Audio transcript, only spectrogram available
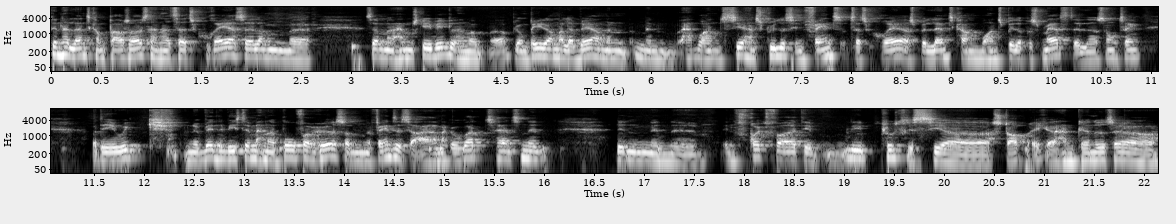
den her landskamppause også, at han havde taget til Korea, selvom, øh, selvom han måske i virkeligheden var blevet bedt om at lade være, men, men hvor han siger, at han skylder sine fans at tage til Korea og spille landskamp, hvor han spiller på smertestillende og sådan ting. Og det er jo ikke nødvendigvis det, man har brug for at høre som fantasy-ejer. Man kan jo godt have sådan en, en, en, en frygt for, at det lige pludselig siger stop, ikke? at han bliver nødt til at,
